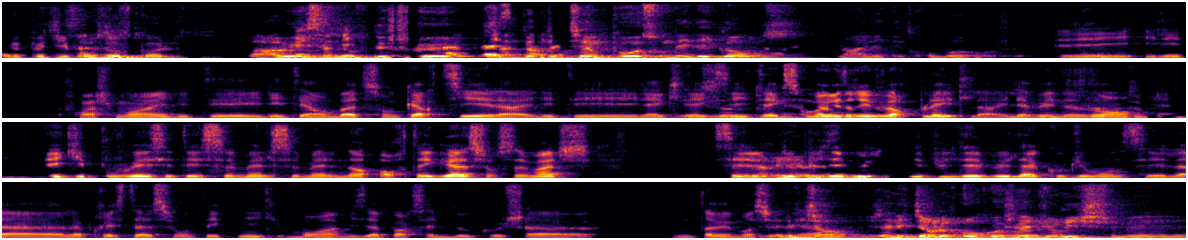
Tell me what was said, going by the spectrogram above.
Le petit ponceau souffle. Scholes. Ah oui, ça Il est- touche de cheveux, Ah, ça perd de tempo, son élégance. Non, il était trop beau, jeu. Et il, est, Franchement, il était, il était en bas de son quartier, là. Il était, il a- il a- il était avec son maillot de River Plate, là. Il avait 9 ans. Dès qu'il pouvait, c'était semelle, semelle. Non, Ortega, sur ce match, c'est Il a depuis le début, depuis le début de la Coupe du Monde, c'est la, la prestation technique. Bon, à mis à part celle d'Okocha, euh, dont tu avais mentionné. dire, j'allais dire le Okocha du riche, mais.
